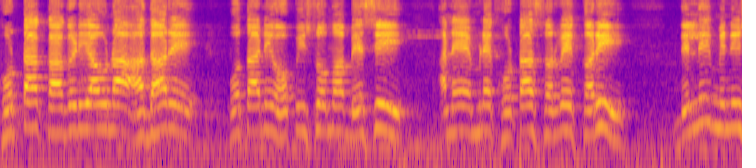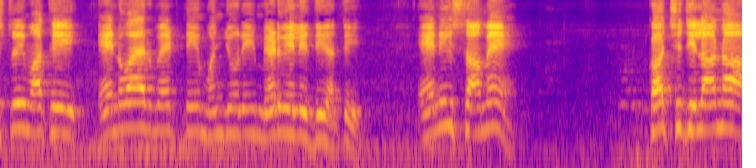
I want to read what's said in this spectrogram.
ખોટા કાગળિયાઓના આધારે પોતાની ઓફિસોમાં બેસી અને એમણે ખોટા સર્વે કરી દિલ્હી મિનિસ્ટ્રીમાંથી એન્વાયરમેન્ટની મંજૂરી મેળવી લીધી હતી. એની સામે કચ્છ જિલ્લાના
